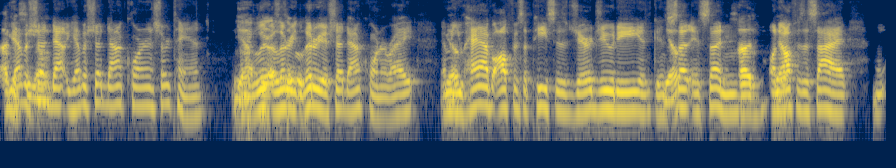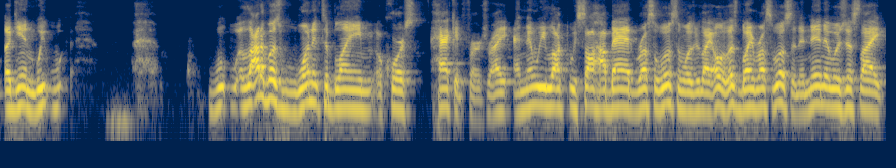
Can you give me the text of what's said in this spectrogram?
I you have a shutdown. You have a shutdown corner in Surtain. Yeah, like, literally, literally, literally, a shutdown corner, right? I mean, yep. you have offensive pieces, Jerry Jeudy and, and, yep. Sutton, and Sutton, Sutton, on yep. the offensive side. Again, we a lot of us wanted to blame, of course, Hackett first, right? And then we looked, we saw how bad Russell Wilson was. We're like, oh, let's blame Russell Wilson. And then it was just like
